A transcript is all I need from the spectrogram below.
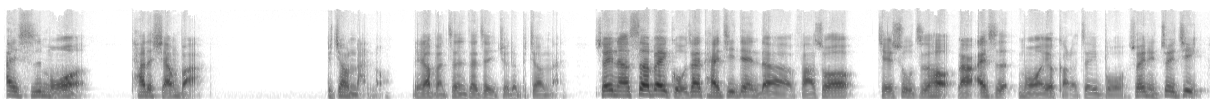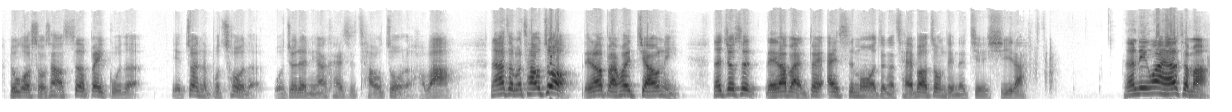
艾斯摩尔。他的想法比较难哦，雷老板真的在这里觉得比较难，所以呢，设备股在台积电的法说结束之后，那艾斯摩尔又搞了这一波。所以你最近如果手上有设备股的，也赚得不错的，我觉得你要开始操作了，好不好？那怎么操作？雷老板会教你，那就是雷老板对艾斯摩尔整个财报重点的解析啦。那另外还有什么？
